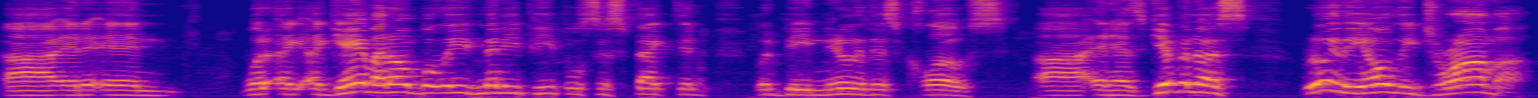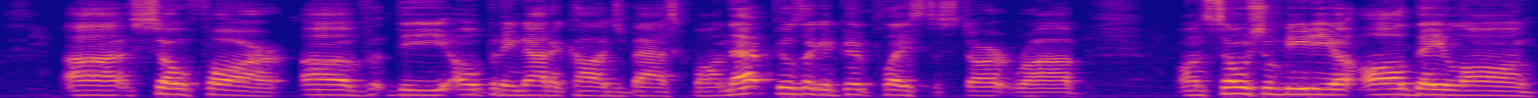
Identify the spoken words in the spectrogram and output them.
Uh, and, and what a, a, game I don't believe many people suspected would be nearly this close, uh, and has given us really the only drama uh, so far of the opening night of college basketball. And that feels like a good place to start, Rob. On social media all day long,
